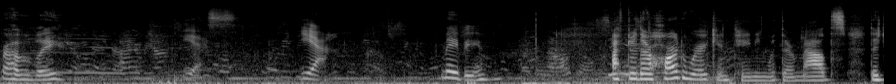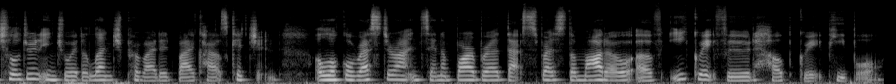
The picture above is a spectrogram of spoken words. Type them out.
Probably. Yes. Yeah. Maybe. After their hard work and painting with their mouths, the children enjoyed a lunch provided by Kyle's Kitchen, a local restaurant in Santa Barbara that spreads the motto of Eat Great Food, Help Great People.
